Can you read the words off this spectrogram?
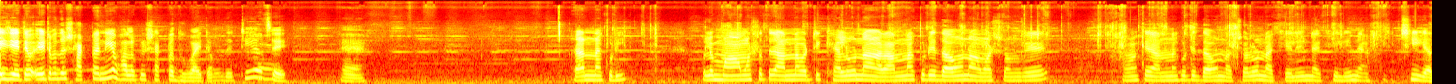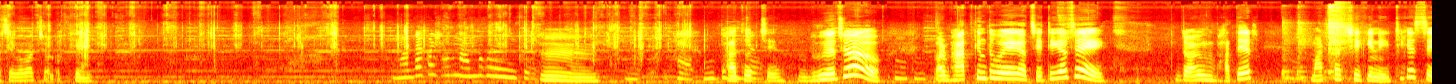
এই যে এটা এটার মধ্যে শাকটা নিয়ে ভালো করে শাকটা ধোবা এটার মধ্যে ঠিক আছে? হ্যাঁ। রান্না করি। বলে মা আমার সাথে রান্নাবাটি খেলো না। রান্না করে দাও না আমার সঙ্গে। আমাকে রান্না করে দাও না চলো না খেলি না খেলি না। ঠিক আছে বাবা চলো খেলি। হ্যাঁ ভাত হচ্ছে। ধুয়েছো? হুম, হুম। ভাত কিন্তু হয়ে গেছে ঠিক আছে? আমি ভাতের মাঠটা ছেঁকে নেই ঠিক আছে?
